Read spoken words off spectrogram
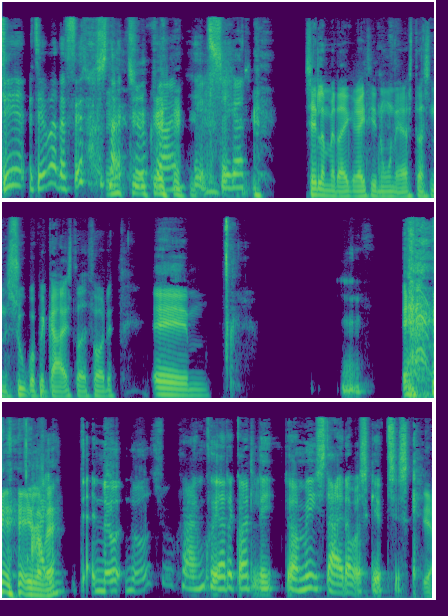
Det, det var da fedt at snakke true crime, helt sikkert. Selvom der ikke rigtig er nogen af os, der sådan er super begejstrede for det. Øhm, Mm. Eller hvad? Ej, noget, noget true crime kunne jeg da godt lide. Det var mest dig, der var skeptisk. Ja.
